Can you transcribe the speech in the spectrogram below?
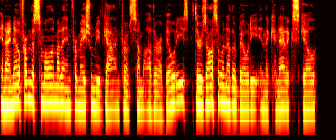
And I know from the small amount of information we've gotten from some other abilities, there's also another ability in the kinetic skill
